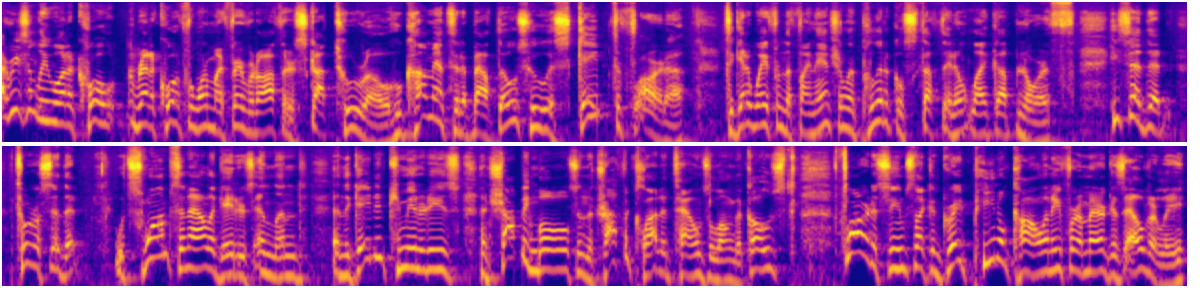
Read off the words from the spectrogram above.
I recently a quote, read a quote from one of my favorite authors, Scott Turow, who commented about those who escape to Florida to get away from the financial and political stuff they don't like up north. He said that, Turow said that with swamps and alligators inland and the gated communities and shopping malls in the traffic clotted towns along the coast, Florida seems like a great penal colony for America's elderly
